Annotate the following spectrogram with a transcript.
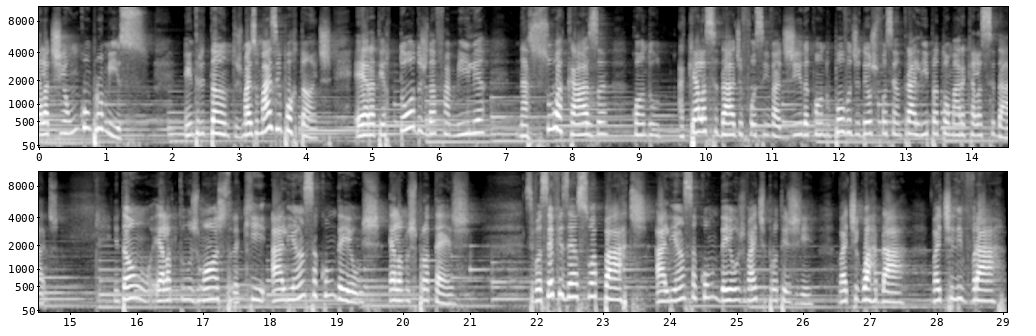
ela tinha um compromisso entre tantos, mas o mais importante era ter todos da família na sua casa quando aquela cidade fosse invadida, quando o povo de Deus fosse entrar ali para tomar aquela cidade. Então, ela nos mostra que a aliança com Deus, ela nos protege. Se você fizer a sua parte, a aliança com Deus vai te proteger, vai te guardar, vai te livrar,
